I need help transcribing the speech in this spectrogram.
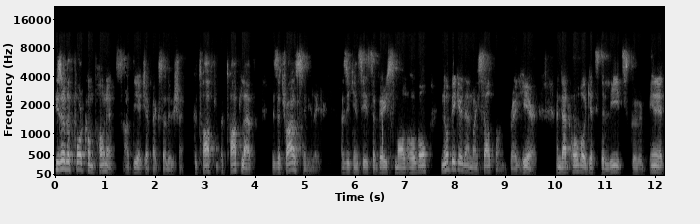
These are the four components of the HFX solution. The top, the top left is the trial stimulator. As you can see, it's a very small oval, no bigger than my cell phone right here. And that oval gets the leads in it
